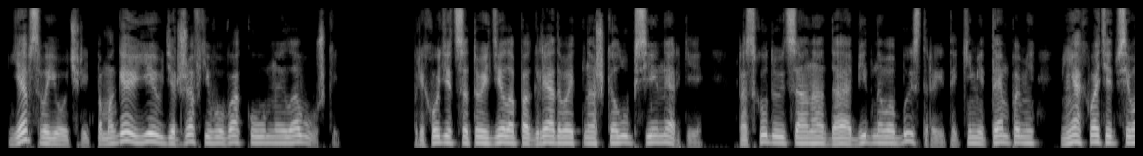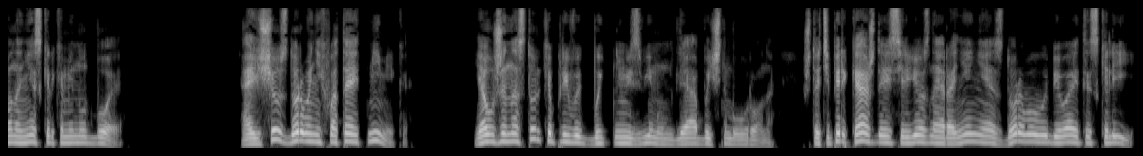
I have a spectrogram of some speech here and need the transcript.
Я, в свою очередь, помогаю ей, удержав его вакуумной ловушкой. Приходится то и дело поглядывать на шкалу пси-энергии. Расходуется она до обидного быстро, и такими темпами меня хватит всего на несколько минут боя. А еще здорово не хватает мимика. Я уже настолько привык быть неуязвимым для обычного урона, что теперь каждое серьезное ранение здорово выбивает из колеи.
